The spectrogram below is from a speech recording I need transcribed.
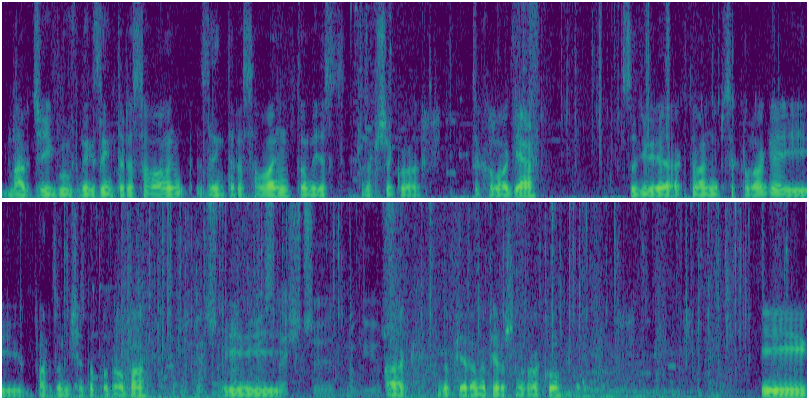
bardziej głównych zainteresowań, zainteresowań to jest na przykład psychologia. Studiuję aktualnie psychologię i bardzo mi się to podoba. I- jesteś, czy drugi już? Tak, dopiero na pierwszym roku. I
